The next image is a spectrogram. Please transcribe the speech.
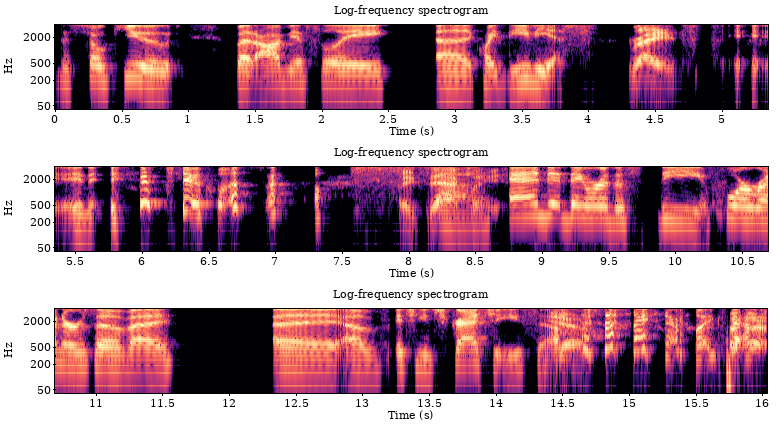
they're so cute, but obviously uh, quite devious, right? In, in, too. So, exactly. Uh, and they were the the forerunners of uh, uh of Itchy and Scratchy. So yes. like that.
